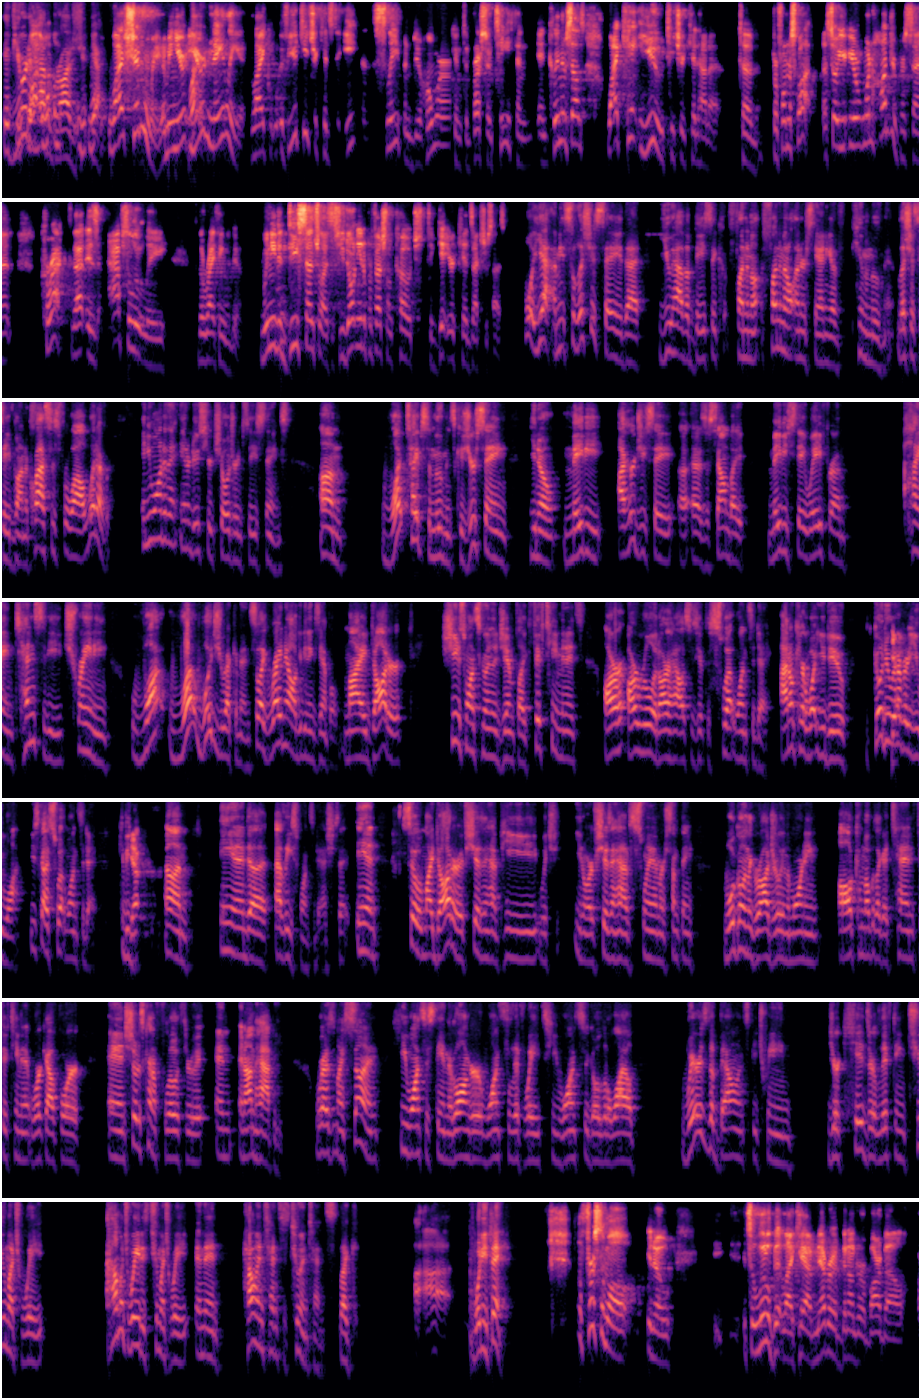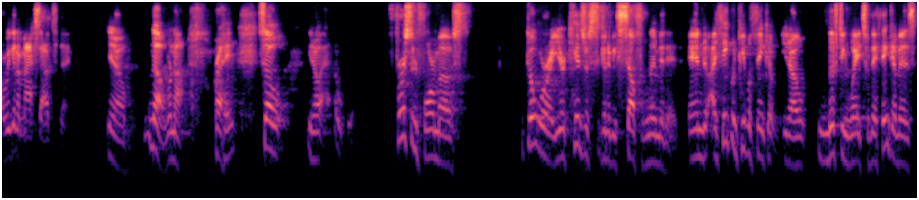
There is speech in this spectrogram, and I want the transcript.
if you were to why, have a garage, yeah. Why shouldn't we? I mean, you're you're nailing it. Like if you teach your kids to eat and sleep and do homework and to brush their teeth and, and clean themselves, why can't you teach your kid how to to perform a squat? So you're 100% correct. That is absolutely the right thing to do. We need to decentralize this. You don't need a professional coach to get your kids exercise. Well, yeah. I mean, so let's just say that you have a basic fundamental fundamental understanding of human movement. Let's just say you've gone to classes for a while, whatever and you wanted to introduce your children to these things. Um, what types of movements? Because you're saying, you know, maybe I heard you say uh, as a soundbite, maybe stay away from high intensity training. What what would you recommend? So, like right now, I'll give you an example. My daughter, she just wants to go in the gym for like 15 minutes. Our our rule at our house is you have to sweat once a day. I don't care what you do, go do whatever yep. you want. Got to sweat once a day. It can be. Yep. Um, and uh, at least once a day, I should say. And so my daughter, if she doesn't have PE, which you know, or if she doesn't have swim or something, we'll go in the garage early in the morning. I'll come up with like a 10, 15 minute workout for her, and she'll just kind of flow through it, and and I'm happy. Whereas my son, he wants to stay in there longer, wants to lift weights, he wants to go a little wild. Where's the balance between your kids are lifting too much weight? How much weight is too much weight? And then how intense is too intense? Like, uh, what do you think? Well, first of all, you know, it's a little bit like, hey, I've never been under a barbell. Are we going to max out today? You know, no, we're not. Right. So, you know, first and foremost, don't worry, your kids are going to be self limited. And I think when people think of, you know, lifting weights, what they think of is,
